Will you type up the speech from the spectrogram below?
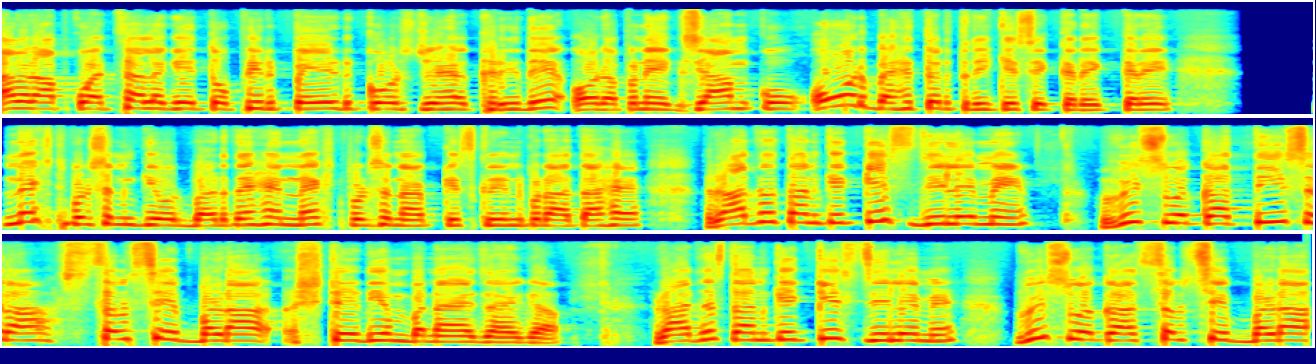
अगर आपको अच्छा लगे तो फिर पेड कोर्स जो है खरीदें और अपने एग्ज़ाम को और बेहतर तरीके से करेक्ट करें। नेक्स्ट प्रश्न की ओर बढ़ते हैं। नेक्स्ट प्रश्न आपके स्क्रीन पर आता है। राजस्थान के किस ज़िले में विश्व का तीसरा सबसे बड़ा स्टेडियम बनाया जाएगा? राजस्थान के किस ज़िले में विश्व का सबसे बड़ा,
